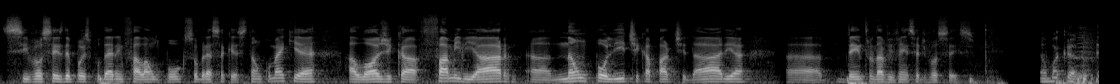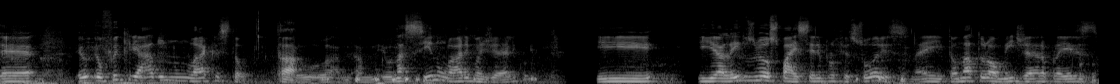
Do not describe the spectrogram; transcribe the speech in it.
Se vocês depois puderem falar um pouco sobre essa questão, como é que é a lógica familiar, não política partidária, dentro da vivência de vocês? Não, bacana. É, eu, eu fui criado num lar cristão. Tá. Eu, eu nasci num lar evangélico e, e além dos meus pais serem professores, né, então naturalmente já era para eles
